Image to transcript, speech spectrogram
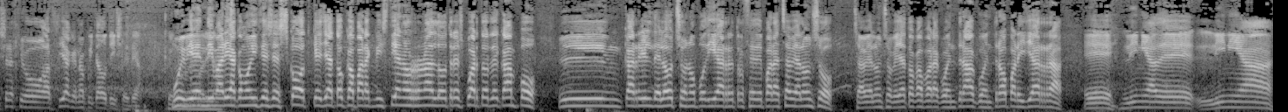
Sergio García que no ha pitado. Qué Muy bien, Di María, como dices, Scott, que ya toca para Cristiano Ronaldo, tres cuartos de campo, el carril del 8 no podía retroceder para Xavi Alonso, Xavi Alonso que ya toca para Coentrao, Coentrao para Illarra, eh, línea de línea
